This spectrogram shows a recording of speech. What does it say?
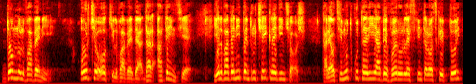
Domnul va veni, orice ochi îl va vedea, dar atenție, el va veni pentru cei credincioși, care au ținut cu tărie adevărurile Sfintelor Scripturi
